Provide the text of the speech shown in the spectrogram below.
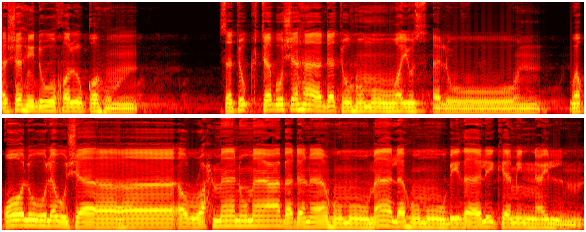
أشهدوا خلقهم. ستكتب شهادتهم ويسألون. وقالوا لو شاء الرحمن ما عبدناهم ما لهم بذلك من علم.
